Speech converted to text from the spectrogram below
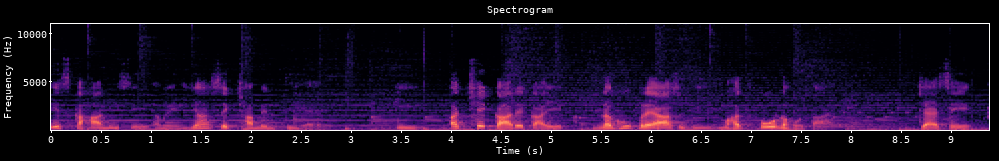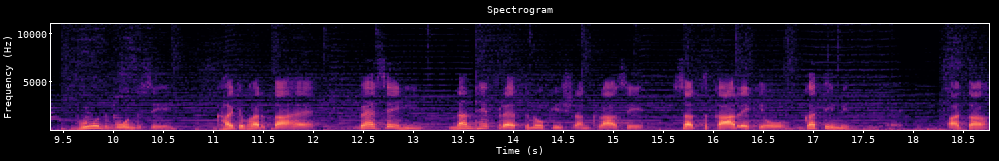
इस कहानी से हमें यह शिक्षा मिलती है कि अच्छे कार्य का एक लघु प्रयास भी महत्वपूर्ण होता है। जैसे बूंद बूंद से घट भरता है, वैसे ही नन्हे प्रयत्नों की श्रृंखला से सत्कार्य को गति मिलती है। अतः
